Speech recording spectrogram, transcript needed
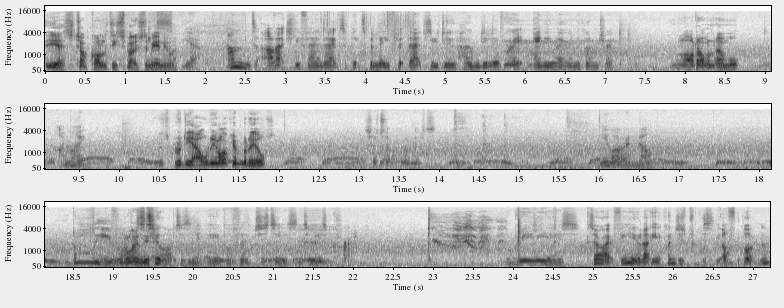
uh, yeah, top quality, supposed to be anyway. Yeah, and I've actually found out, because I picked up a leaflet. They actually do home delivery anywhere in the country. Well, I don't want no more. I might. It's bloody Aldi like everybody else. Shut up, Robert. You are a knob. Unbelievable, It's isn't it? too hot, isn't it, people, for just to listen to his crap. It really is. It's all right for you. Like you can just press the off button.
